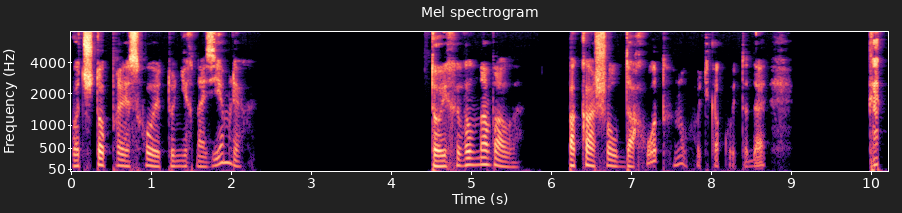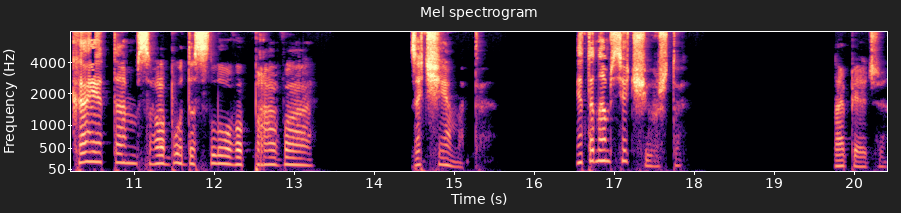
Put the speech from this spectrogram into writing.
Вот что происходит у них на землях, то их и волновало. Пока шел доход, ну, хоть какой-то, да, Какая там свобода слова, права? Зачем это? Это нам все чуждо. Но опять же,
